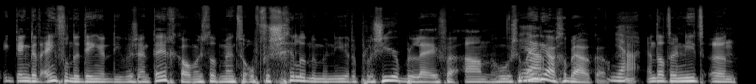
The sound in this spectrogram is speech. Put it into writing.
ik denk dat een van de dingen die we zijn tegengekomen is dat mensen op verschillende manieren plezier beleven aan hoe ze Ja. media gebruiken. Ja, En dat er niet een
